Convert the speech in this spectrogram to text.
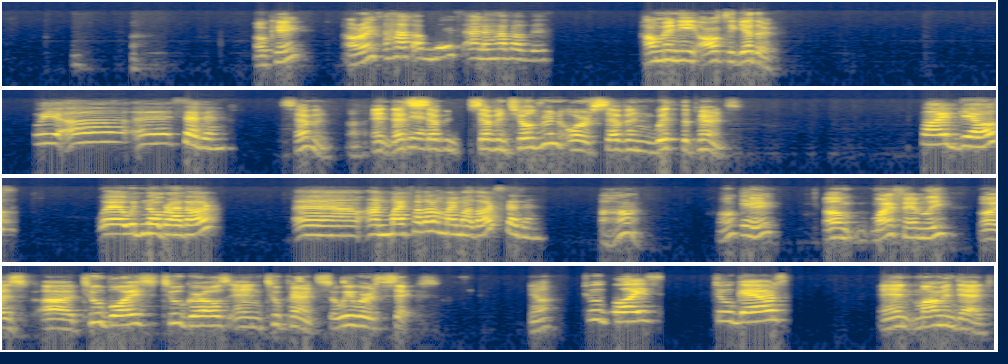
Okay. All right. A half of this and a half of this. How many altogether? We are uh, seven. Seven. Uh, and that's Yeah. seven seven children or seven with the parents? Five girls uh, with no brother. Uh, and my father and my mother, seven. Uh-huh. Okay. Um my family was uh two boys, two girls and two parents. So we were six. Yeah. Two boys, two girls. And mom and dad,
